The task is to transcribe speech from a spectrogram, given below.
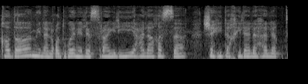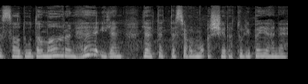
قضى من العدوان الإسرائيلي على غزة. شهد خلالها الاقتصاد دمارا هائلا لا تتسع المؤشرة لبيانه.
